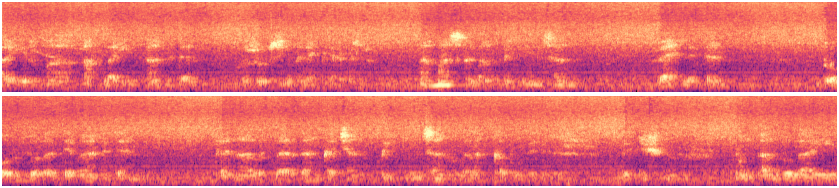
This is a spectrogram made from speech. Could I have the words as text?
ayırma akla imkan eden hususi meleklerdir. Namaz kılan bir insan vehleden doğru yola devam eden fenalıklardan kaçan bir insan olarak kabul edilir ve düşünülür. Bundan dolayı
